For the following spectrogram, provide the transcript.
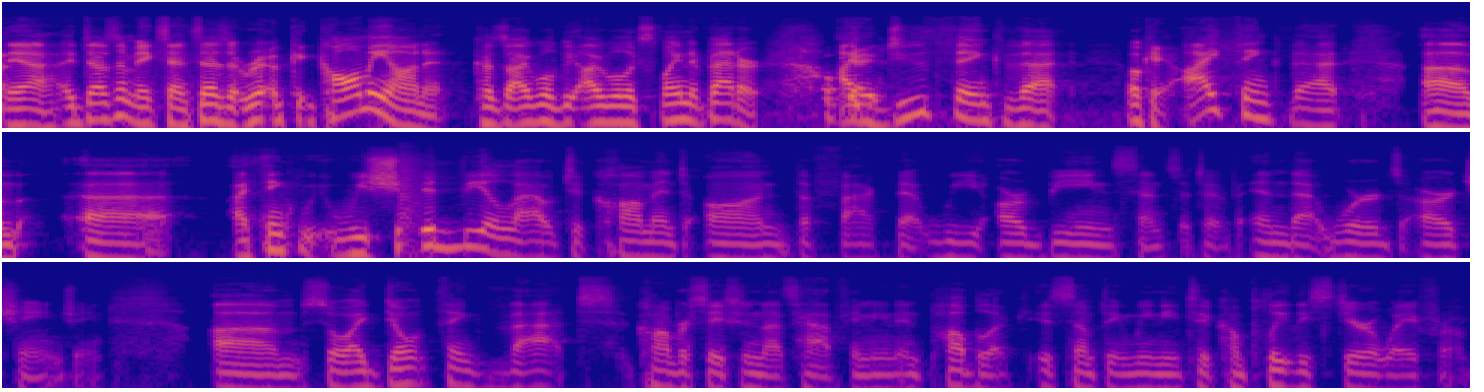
yeah, it doesn't make sense, does it? Okay, call me on it because I will be. I will explain it better. Okay. I do think that. Okay, I think that. Um, uh, I think we, we should be allowed to comment on the fact that we are being sensitive and that words are changing. Um, so I don't think that conversation that's happening in public is something we need to completely steer away from.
